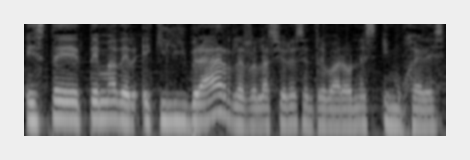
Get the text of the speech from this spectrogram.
este tema de equilibrar las relaciones entre varones y mujeres,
